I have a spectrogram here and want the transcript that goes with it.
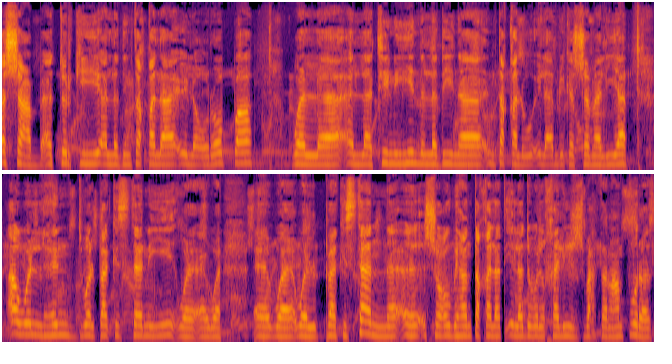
الشعب التركي الذي انتقل إلى أوروبا واللاتينيين الذين انتقلوا إلى أمريكا الشمالية أو الهند والباكستاني والباكستان شعوبها انتقلت إلى دول الخليج بحثا عن فرص.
